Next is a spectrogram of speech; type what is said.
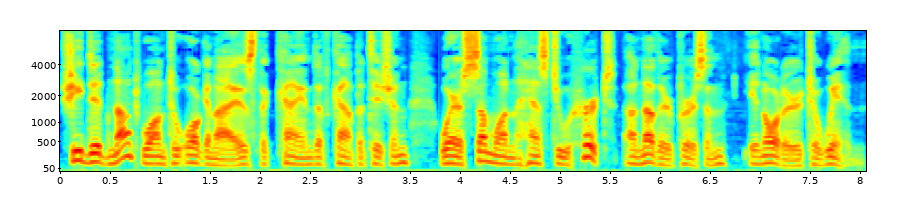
She did not want to organize the kind of competition where someone has to hurt another person in order to win.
